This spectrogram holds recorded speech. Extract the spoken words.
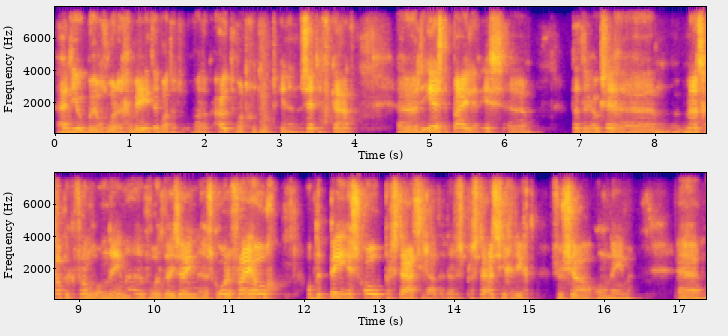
hè, die ook bij ons worden gemeten, wat, het, wat ook uit wordt gedrukt in een certificaat. de eerste pijler is dat we ook zeggen maatschappelijk verantwoord ondernemen. Uh, wij zijn, scoren vrij hoog op de PSO-prestatieladder. Dat is prestatiegericht sociaal ondernemen. Ehm,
